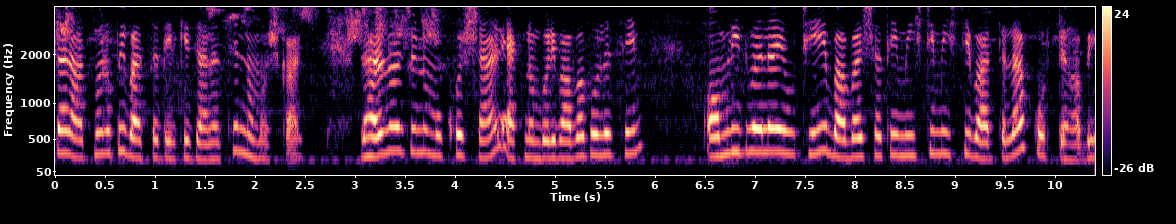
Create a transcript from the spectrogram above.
তার আত্মারূপী বাচ্চাদেরকে জানাচ্ছেন নমস্কার। ধারণার জন্য মুখ্য সার, এক নম্বরে বাবা বলেছেন, অমৃতবেলায় উঠে বাবার সাথে মিষ্টি মিষ্টি বার্তালাপ করতে হবে।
